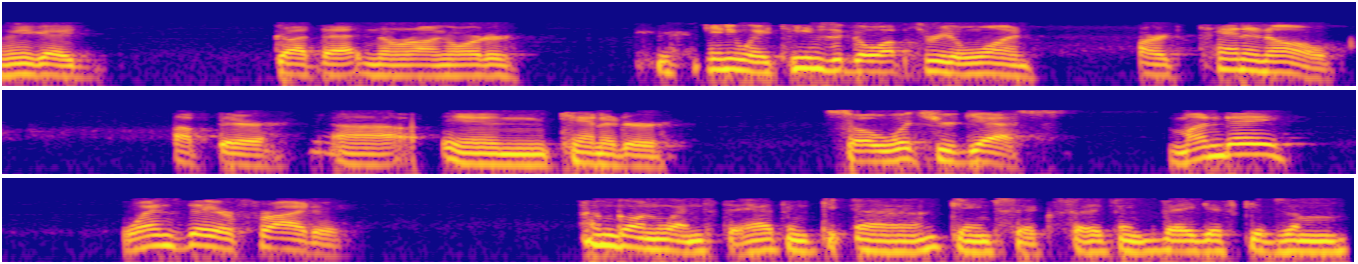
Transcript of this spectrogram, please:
I think I got that in the wrong order. Anyway, teams that go up three to one are 10 and 0 up there uh, in Canada. So, what's your guess? Monday, Wednesday, or Friday? I'm going Wednesday. I think uh, Game Six. I think Vegas gives them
